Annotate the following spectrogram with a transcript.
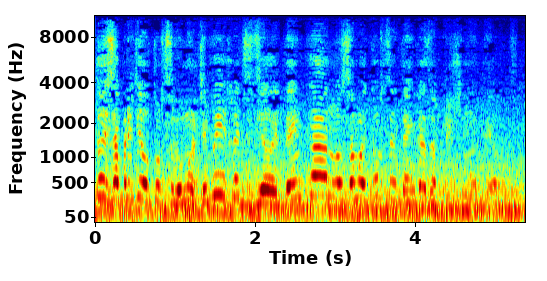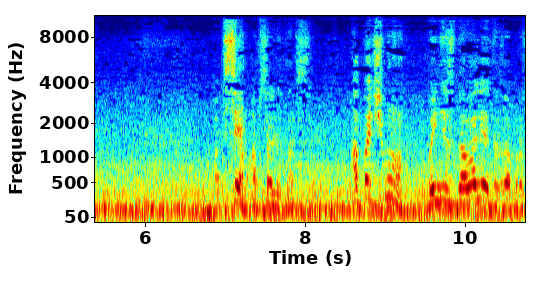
То есть за пределы Турции вы можете выехать, сделать ДНК, но самой Турции ДНК запрещено делать. Всем, абсолютно всем. А почему? Вы не задавали этот вопрос?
